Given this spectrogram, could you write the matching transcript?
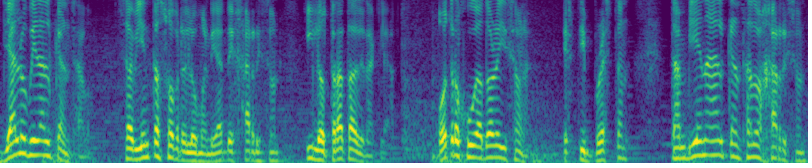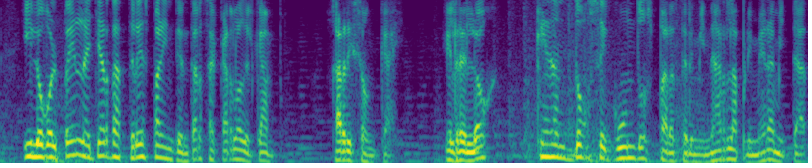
ya lo hubiera alcanzado, se avienta sobre la humanidad de Harrison y lo trata de taclear. Otro jugador Arizona, Steve Preston, también ha alcanzado a Harrison y lo golpea en la yarda 3 para intentar sacarlo del campo. Harrison cae. El reloj quedan dos segundos para terminar la primera mitad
